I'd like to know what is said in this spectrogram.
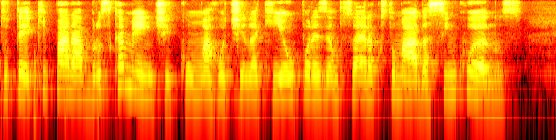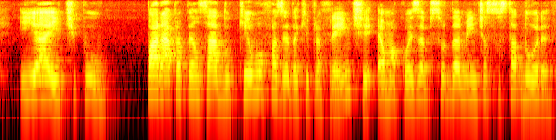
tu ter que parar bruscamente com uma rotina que eu, por exemplo, só era acostumada há cinco anos. E aí, tipo, parar pra pensar do que eu vou fazer daqui pra frente é uma coisa absurdamente assustadora.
